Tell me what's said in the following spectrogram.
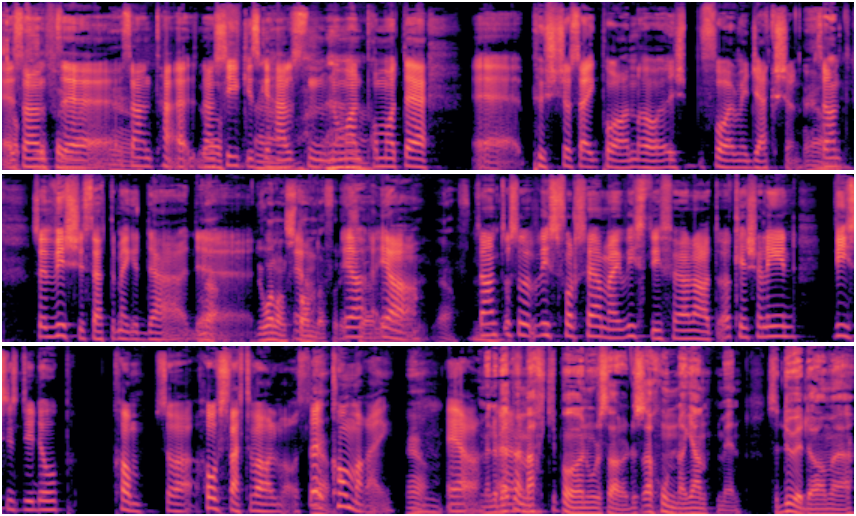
eh, sant, eh, Ja. sant, den psykiske helsen når man på en måte eh, pusher seg på andre og ikke får en rejection. Ja. Sant? Så jeg vil ikke sette meg der. Det, Nei, Du holder en standard for deg Ja, selv. ja. ja. sant? Og så hvis folk ser meg, hvis de føler at OK, Charlene, vi syns du er dope, kom, så Hostfestivalen vår. Så Ja. kommer jeg. ja. Mm. Ja. Men jeg bet meg merke på noe du sa. Du sa hun agenten min. Så du er dame,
